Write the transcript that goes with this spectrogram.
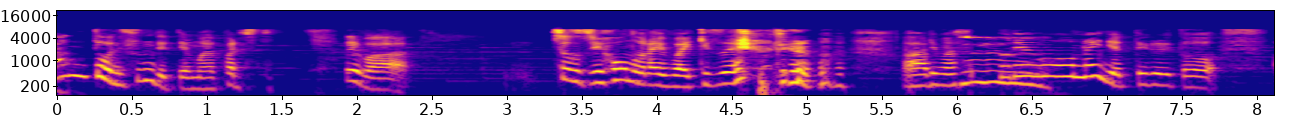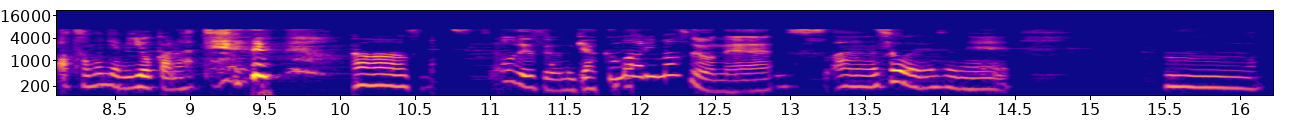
関東に住んでても、やっぱりちょっと、例えば、ちょっと地方のライブは行きづらいなっていうのはあります。うんそれをオンラインでやってくれると、あ、たまには見ようかなって。ああ、そうですよね。逆もありますよね。あそうですね。うん。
